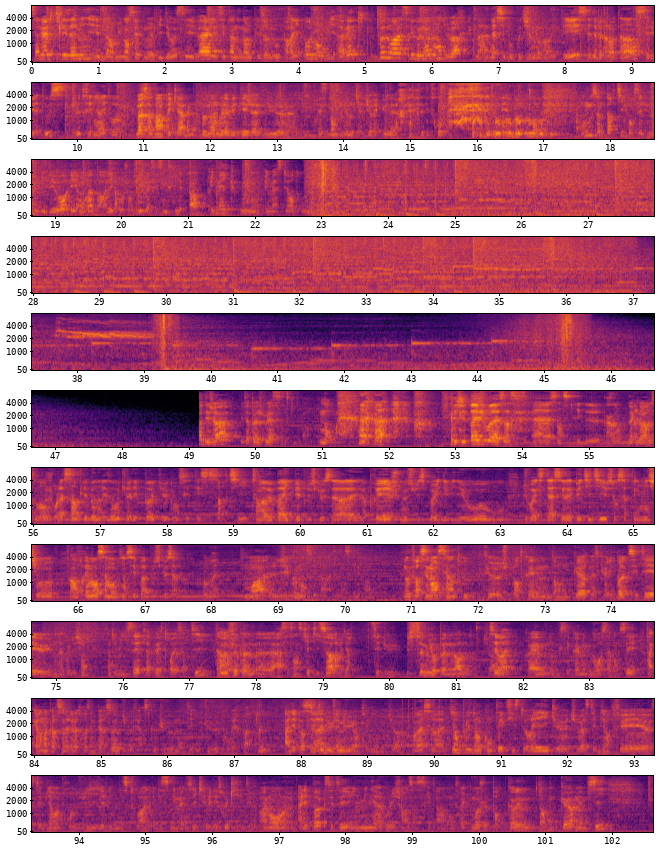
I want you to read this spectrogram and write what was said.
Salut à tous les amis et bienvenue dans cette nouvelle vidéo, c'est Val et c'est un énorme plaisir de vous parler aujourd'hui avec Benoît. Salut Benoît, comment tu vas? Bah merci beaucoup de m'avoir invité, salut Valentin, salut à tous, je vais très bien et toi? Bah ça va impeccable, Benoît vous l'avez déjà vu, euh, une précédente vidéo qui a duré une heure, c'était trop. C'était beaucoup, beaucoup, beaucoup. Nous sommes partis pour cette nouvelle vidéo et on va parler aujourd'hui d'Assassin's Creed 1, remake ou non, remastered ou non. Toi déjà, t'as pas joué à Assassin's Creed 1 Non, D'accord. j'ai pas joué à Assassin's Creed 1 malheureusement, pour la simple et bonne raison qu'à l'époque quand c'était sorti, ça m'avait pas hypé plus que ça et après je me suis spoilé des vidéos où je voyais que c'était assez répétitif sur certaines missions, enfin vraiment ça m'ambiançait pas plus que ça, en vrai. Moi, j'ai commencé par Assassin's Creed 1. Donc forcément, c'est un truc que je porte quand même dans mon cœur parce qu'à l'époque, c'était une révolution. En 2007, la PS3 est sortie. T'as un jeu comme euh, Assassin's Creed qui sort, je veux dire, c'est du semi-open world, tu vois. C'est vrai. Quand même, donc c'est quand même une grosse avancée. T'incarnes un personnage à la troisième personne, tu peux faire ce que tu veux, monter où tu veux, courir partout. À l'époque, c'était du jamais vu, entre guillemets, tu vois. Ouais c'est vrai. Et en plus, dans le contexte historique, euh, tu vois, c'était bien fait, euh, c'était bien reproduit, il y avait une histoire, il y avait des cinématiques, il y avait des trucs qui étaient vraiment. euh, À l'époque, c'était une mini-révolution Assassin's Creed 1. Donc c'est vrai que moi, je le porte quand même dans mon cœur, même si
